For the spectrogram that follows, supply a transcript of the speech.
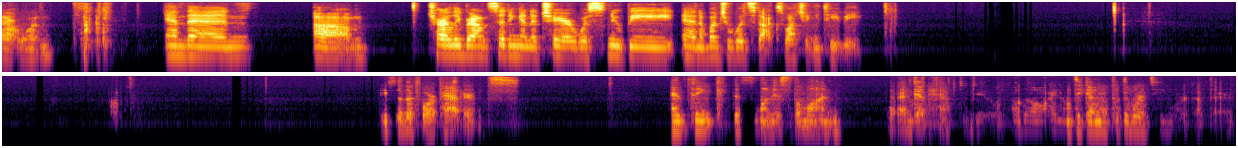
That one. And then um, Charlie Brown sitting in a chair with Snoopy and a bunch of Woodstocks watching TV. These are the four patterns. I think this one is the one that I'm going to have to do, although I don't think I'm going to put the word teamwork up there.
